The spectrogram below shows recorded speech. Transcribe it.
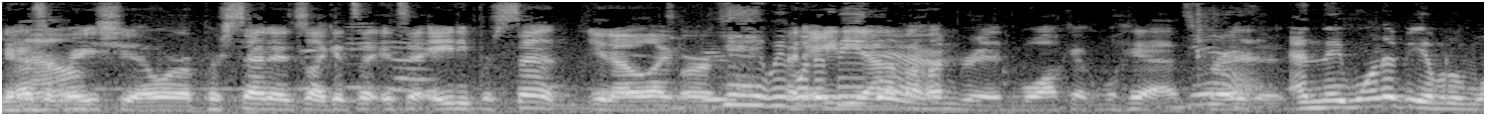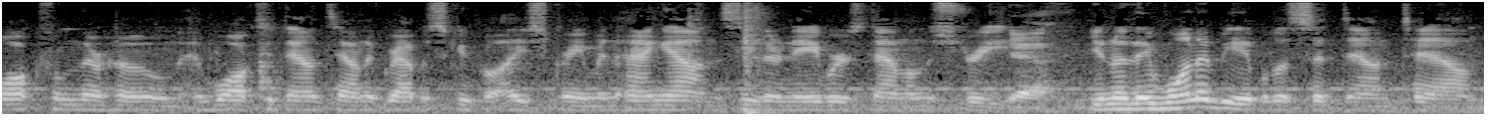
You It has know? a ratio or a percentage, like it's a it's an eighty percent, you know, like or Yeah, we an wanna eighty be out of there. hundred walk it. Well, yeah, it's Yeah, crazy. and they want to be able to walk from their home and walk to downtown and grab a scoop of ice cream and hang out and see their neighbors down on the street. Yeah. You know, they want to be able to sit downtown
